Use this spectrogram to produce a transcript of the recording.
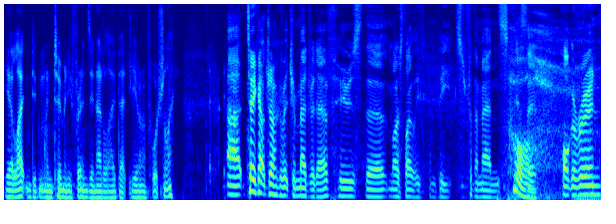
yeah, Lleyton didn't win too many friends in Adelaide that year, unfortunately. Uh, take out Djokovic and Medvedev. Who's the most likely to compete for the men's? Is Oh. it Holger Rune,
